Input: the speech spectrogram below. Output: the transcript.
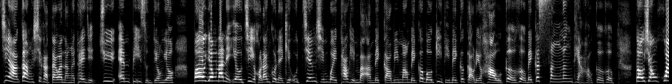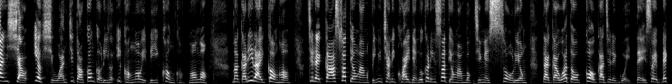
正港适合台湾人的体质，GMP 纯中药，保养咱的腰子，互咱困会去，有精神，袂头晕目暗，袂搞迷茫，袂阁无记忆，袂阁搞了效果好，袂阁酸软痛效果好。杜熊欢笑叶秀丸，这段广告里头一空五二，二空空五五。嘛，甲你来讲吼，即、个加雪中红朋友，请你快一点。如果恁雪中红目前的数量大概我都过到即个月底，所以要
